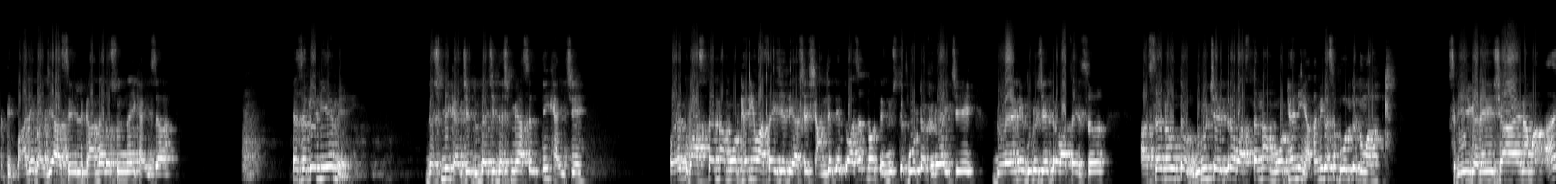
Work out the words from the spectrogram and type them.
ते पालेभाज्या असेल कांदा लसूण नाही खायचा. हे सगळे नियम आहे. दशमी खायचे दुधाची दशमी असेल ती खायचे. परत वाचताना मोठ्याने वाचायचे ते असे शांततेत वाचत नव्हते. नुसते बोट फिरवायचे डोळ्याने गुरुचरित्र वाचायचं. असं नव्हतं. गुरुचरित्र वाचताना मोठ्याने आता मी कसं बोलतोय तुम्हाला? श्री गणेशाय नमा.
